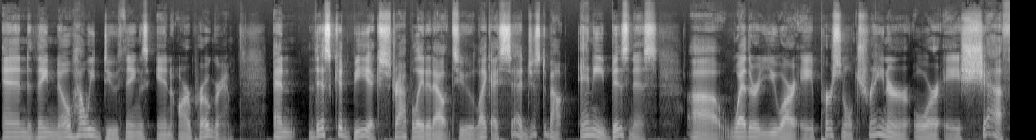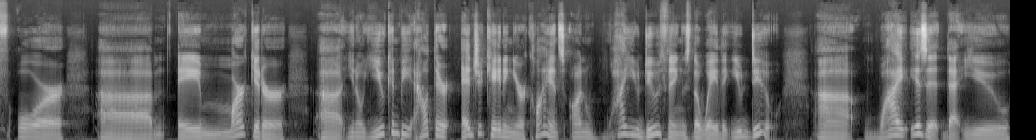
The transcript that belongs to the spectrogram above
and they know how we do things in our program and this could be extrapolated out to, like I said, just about any business, uh, whether you are a personal trainer or a chef or um, a marketer. Uh, you know, you can be out there educating your clients on why you do things the way that you do. Uh, why is it that you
